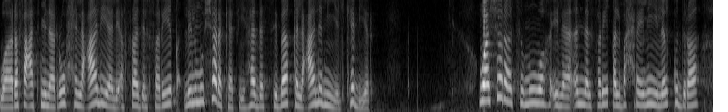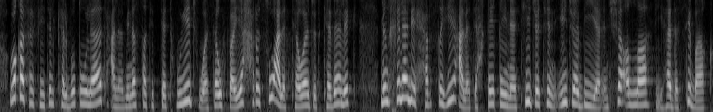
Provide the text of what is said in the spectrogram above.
ورفعت من الروح العالية لأفراد الفريق للمشاركة في هذا السباق العالمي الكبير. وأشار سموه إلى أن الفريق البحريني للقدرة وقف في تلك البطولات على منصة التتويج وسوف يحرص على التواجد كذلك من خلال حرصه على تحقيق نتيجة إيجابية إن شاء الله في هذا السباق.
